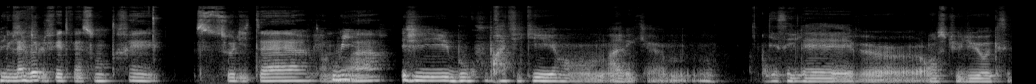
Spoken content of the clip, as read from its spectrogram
Mais là, tu le fais de façon très solitaire, dans le oui, J'ai beaucoup pratiqué avec euh, des élèves, euh, en studio, etc.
